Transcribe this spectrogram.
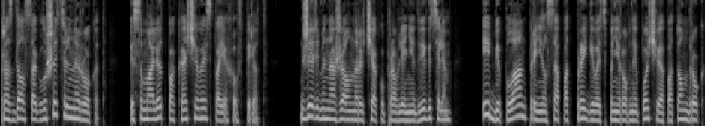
Раздался оглушительный рокот, и самолет, покачиваясь, поехал вперед. Джереми нажал на рычаг управления двигателем, и биплан принялся подпрыгивать по неровной почве, а потом вдруг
